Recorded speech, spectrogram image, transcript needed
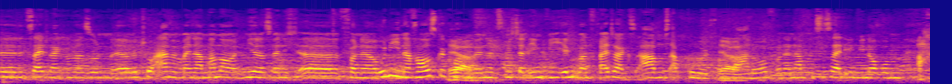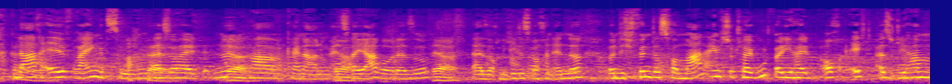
äh, eine Zeit lang immer so ein äh, Ritual mit meiner Mama und mir, dass wenn ich äh, von der Uni nach Hause gekommen Ja. bin, hat es mich dann irgendwie irgendwann freitags abends abgeholt vom Ja. Bahnhof und dann haben wir uns das halt irgendwie noch um Ach, nach elf reingezogen. Ach, also halt ne, Ja. ein paar, keine Ahnung, ein, Ja. zwei Jahre oder so. Ja. Also auch nicht jedes Wochenende. Und ich finde das Format eigentlich total gut, weil die halt auch echt, also die haben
